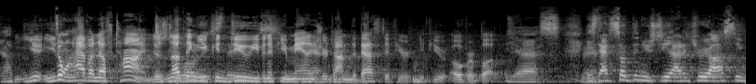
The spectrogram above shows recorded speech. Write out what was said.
Yep. You, you don't have enough time. There's do nothing you can do even if you manage Yeah. your time the best if you're, if you're overbooked. Yes. Is that something you see out of curiosity?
